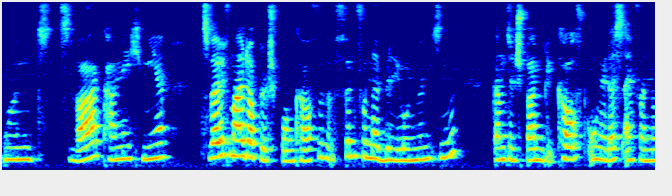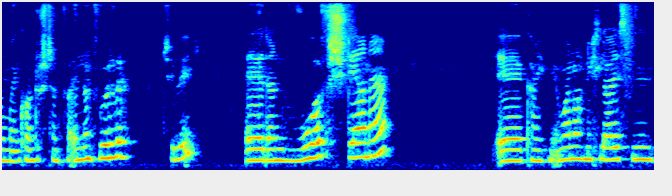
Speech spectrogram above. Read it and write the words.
Und zwar kann ich mir zwölfmal Doppelsprung kaufen für 500 Billionen Münzen. Ganz entspannt gekauft, ohne dass einfach nur mein Kontostand verändert wurde. Natürlich. Äh, dann Wurfsterne. Äh, kann ich mir immer noch nicht leisten.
